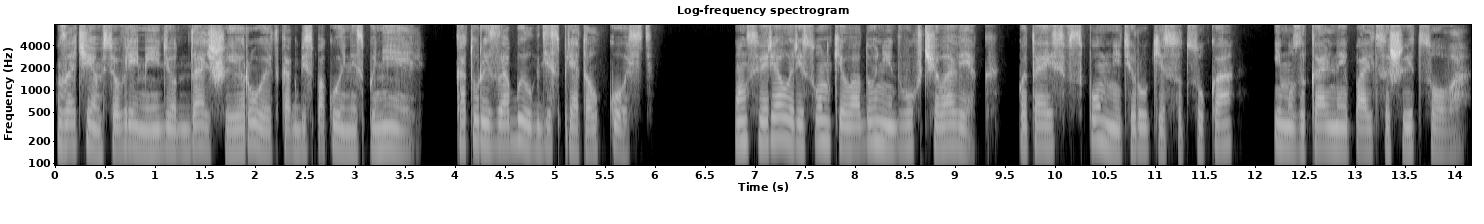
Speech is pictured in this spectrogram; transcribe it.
Зачем все время идет дальше и роет, как беспокойный спаниель, который забыл, где спрятал кость? Он сверял рисунки ладоней двух человек, пытаясь вспомнить руки Сацука и музыкальные пальцы Швецова.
